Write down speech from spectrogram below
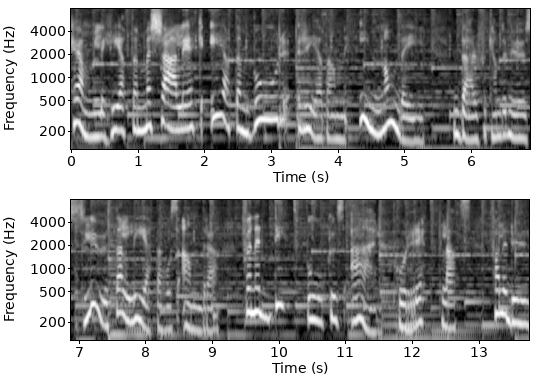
Hemligheten med kärlek är att den bor redan inom dig. Därför kan du nu sluta leta hos andra. För när ditt fokus är på rätt plats faller du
